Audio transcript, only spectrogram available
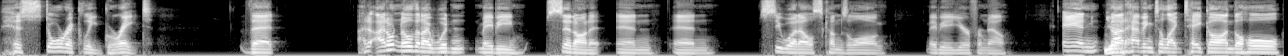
historically great. That I, I don't know that I wouldn't maybe sit on it and and see what else comes along maybe a year from now. And Yeah. not having to like take on the whole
